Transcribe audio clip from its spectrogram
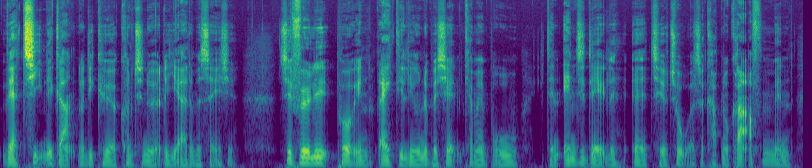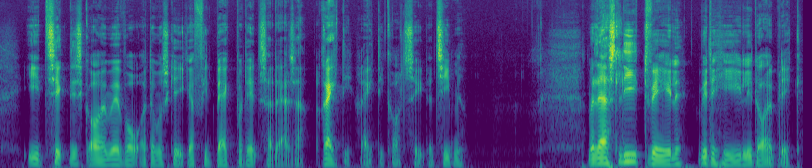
hver tiende gang, når de kører kontinuerlig hjertemassage. Selvfølgelig på en rigtig levende patient kan man bruge den antidale øh, TO2, altså kapnografen, men i et teknisk øje med, hvor der måske ikke er feedback på den, så er det altså rigtig, rigtig godt set af teamet. Men lad os lige dvæle ved det hele et øjeblik.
